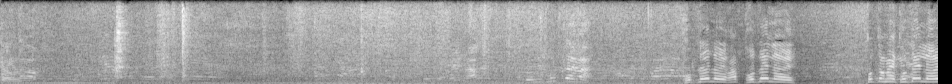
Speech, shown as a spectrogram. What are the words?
คตัวนี้ทุบได้ปะทุบได้เลยครับทุบได้เลย ทุบตรงไหนทุบได้เลย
